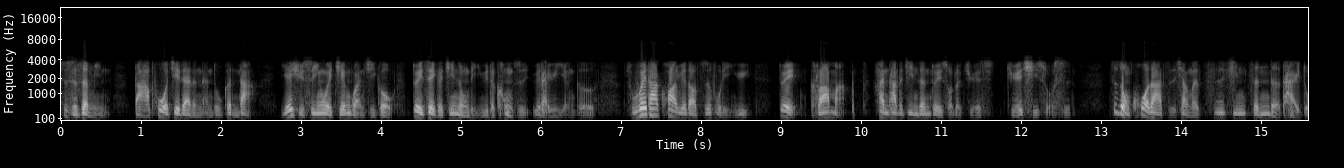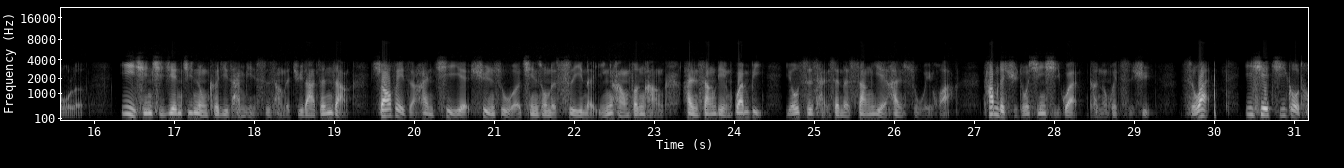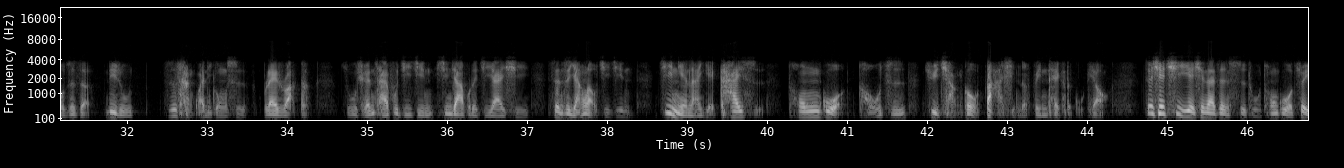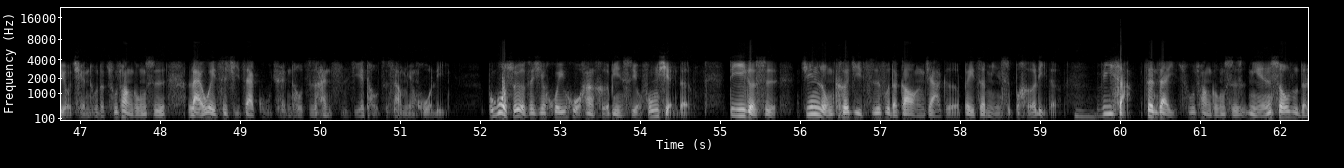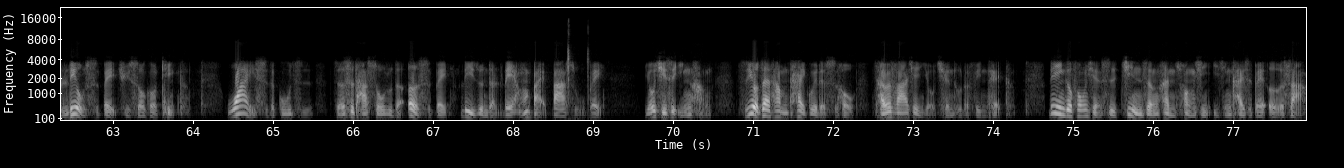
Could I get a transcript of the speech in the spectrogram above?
事实证明，打破借贷的难度更大。也许是因为监管机构对这个金融领域的控制越来越严格。除非他跨越到支付领域，对 Klarna 和他的竞争对手的崛崛起所示。这种扩大指向的资金真的太多了。疫情期间，金融科技产品市场的巨大增长，消费者和企业迅速而轻松地适应了银行分行和商店关闭，由此产生的商业和数位化。他们的许多新习惯可能会持续。此外，一些机构投资者，例如资产管理公司 BlackRock、主权财富基金、新加坡的 GIC，甚至养老基金，近年来也开始通过投资去抢购大型的 FinTech 的股票。这些企业现在正试图通过最有前途的初创公司来为自己在股权投资和直接投资上面获利。不过，所有这些挥霍和合并是有风险的。第一个是。金融科技支付的高昂价格被证明是不合理的。Visa 正在以初创公司年收入的六十倍去收购 Tink，Wise 的估值则是它收入的二十倍，利润的两百八十五倍。尤其是银行，只有在他们太贵的时候，才会发现有前途的 FinTech。另一个风险是竞争和创新已经开始被扼杀。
